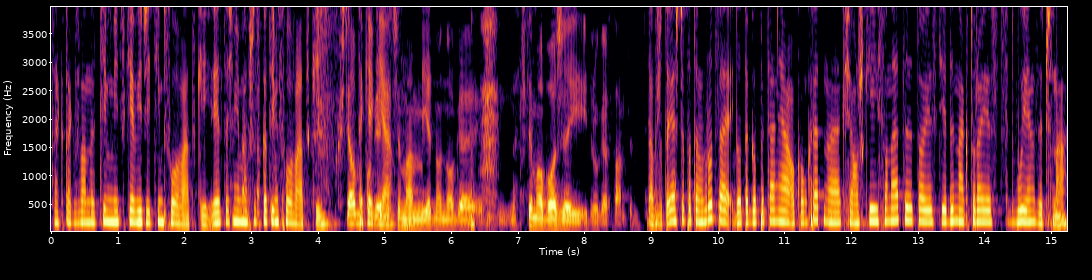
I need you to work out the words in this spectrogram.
Tak, tak zwany Team Mickiewicz i Team Słowacki. Jesteśmy mimo wszystko Team Słowacki. Chciałbym tak powiedzieć, ja. że mam jedną nogę w tym obozie i, i drugą w tamtym. Dobrze, to ja jeszcze potem wrócę do tego pytania o konkretne książki. Sonety to jest jedyna, która jest dwujęzyczna.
